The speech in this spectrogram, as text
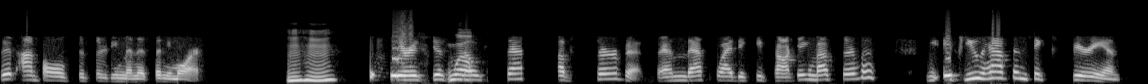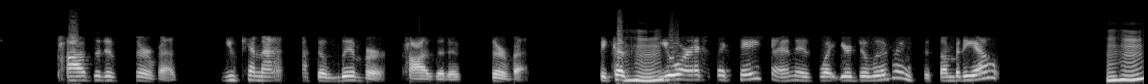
sit on hold for 30 minutes anymore. Mm-hmm. There is just well, no sense of service, and that's why they keep talking about service. If you haven't experienced positive service, you cannot deliver positive service because mm-hmm. your expectation is what you're delivering to somebody else. Hmm.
